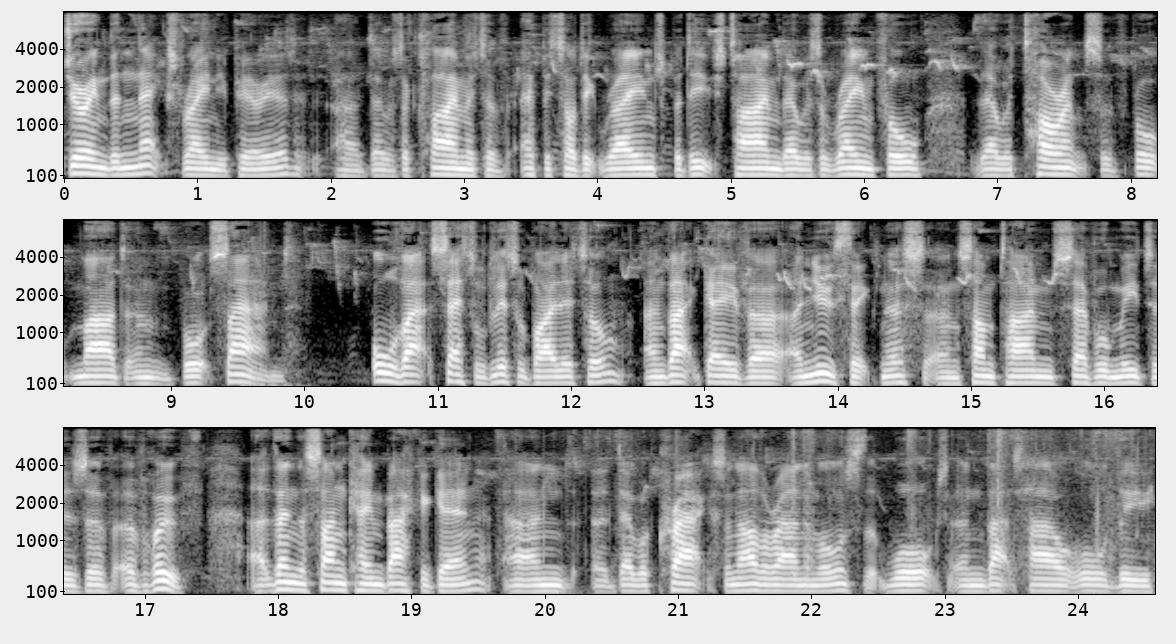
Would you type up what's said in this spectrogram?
During the next rainy period, uh, there was a climate of episodic rains, but each time there was a rainfall, there were torrents of brought mud and brought sand. All that settled little by little, and that gave a, a new thickness and sometimes several meters of, of ruffe. Uh, then the sun came back again, and uh, there were cracks and other animals that walked, and that's how all the,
